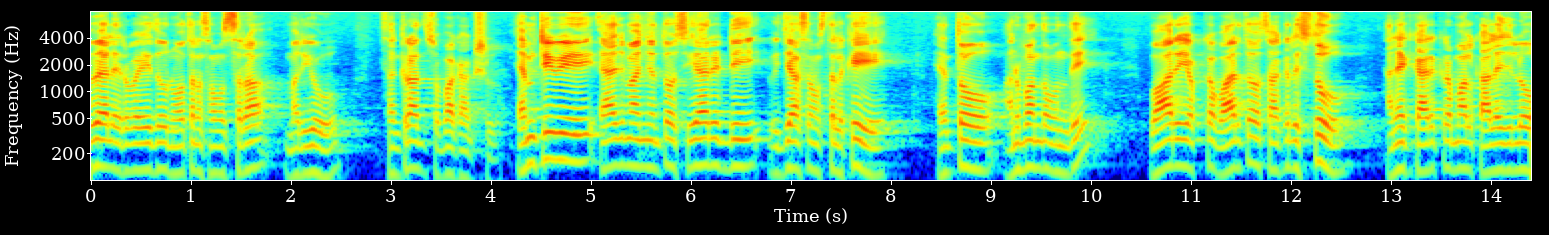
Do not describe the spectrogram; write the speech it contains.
వేల ఇరవై ఐదు నూతన సంవత్సర మరియు సంక్రాంతి శుభాకాంక్షలు. ఎంటీవీ యాజమాన్యంతో సిఆర్రెడ్డి విద్యా సంస్థలకి ఎంతో అనుబంధం ఉంది. వారి యొక్క వారితో సహకరిస్తూ అనేక కార్యక్రమాలు కాలేజీలో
